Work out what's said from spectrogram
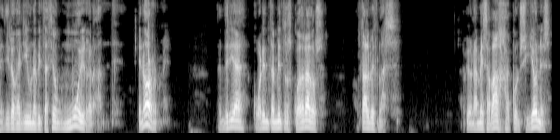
me dieron allí una habitación muy grande, enorme. Tendría cuarenta metros cuadrados, o tal vez más. Había una mesa baja con sillones,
